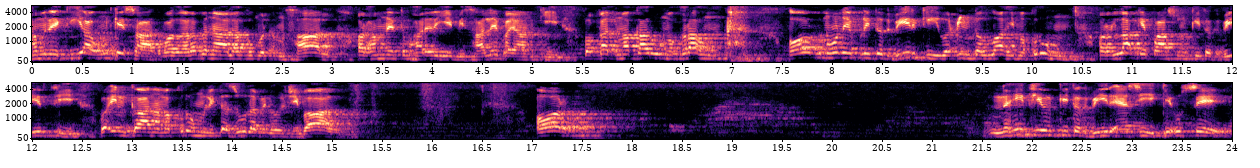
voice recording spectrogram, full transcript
ہم نے کیا ان کے ساتھ۔ وضربنا لكم الامثال اور ہم نے تمہارے لیے مثالیں بیان کی۔ وقد مکروا مکرهم اور انہوں نے اپنی تدبیر کی۔ وہ ان اللہ مکروہم اور اللہ کے پاس ان کی تدبیر تھی۔ وہ ان کا نہ مکروہم لتزول الجبال۔ اور نہیں تھی ان کی تدبیر ایسی کہ اس سے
